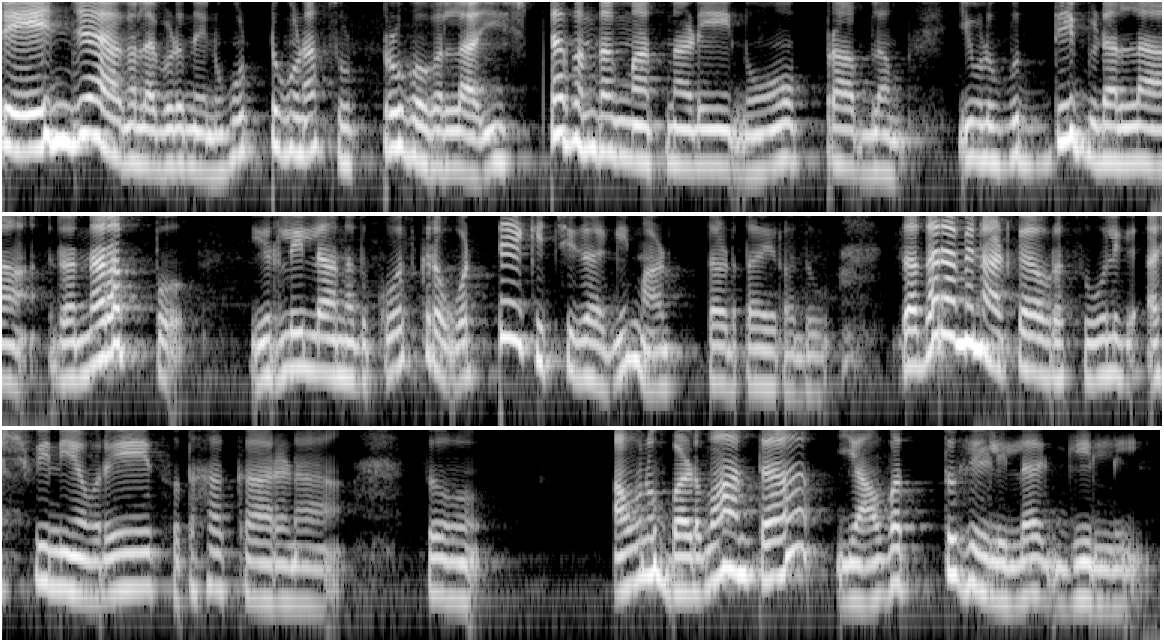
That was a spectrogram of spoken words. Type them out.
ಚೇಂಜೇ ಆಗಲ್ಲ ಬಿಡು ನೀನು. ಹುಟ್ಟು ಗುಣ ಸುಟ್ಟರೂ ಹೋಗಲ್ಲ. ಇಷ್ಟ ಬಂದಾಗ ಮಾತನಾಡಿ, ನೋ ಪ್ರಾಬ್ಲಮ್. ಇವಳು ಬುದ್ಧಿ ಬಿಡಲ್ಲ. ರನ್ನರಪ್ ಇರಲಿಲ್ಲ ಅನ್ನೋದಕ್ಕೋಸ್ಕರ ಹೊಟ್ಟೆ ಕಿಚ್ಚಿಗಾಗಿ ಮಾತಾಡ್ತಾ ಇರೋದು. ಸದಾರಾಮ್ಯ ನಾಟಕ ಅವರ ಸೋಲಿಗೆ ಅಶ್ವಿನಿ ಅವರೇ ಸ್ವತಃ ಕಾರಣ. ಸೊ ಅವನು ಬಡವ ಅಂತ ಯಾವತ್ತೂ ಹೇಳಿಲ್ಲ ಗಿಲ್ಲಿ.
